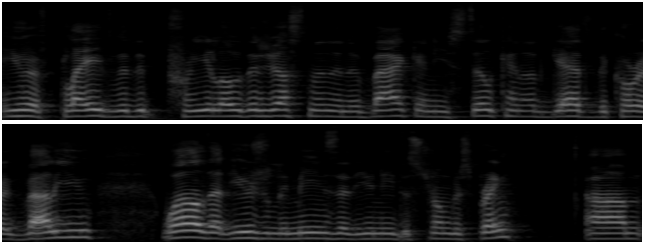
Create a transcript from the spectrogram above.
you have played with the preload adjustment in the back and you still cannot get the correct value. Well, that usually means that you need a stronger spring. Um,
